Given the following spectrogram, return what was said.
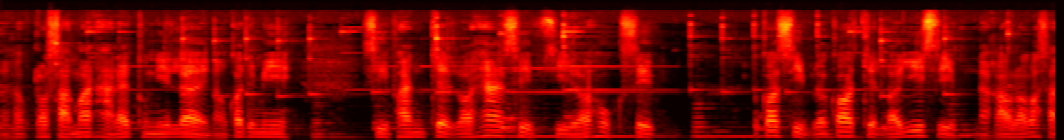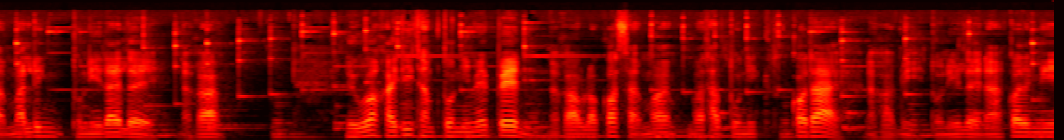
นะครับ เราสามารถหาได้ตรงนี้เลยเนาะก็จะมี 4,750 460 แล้วก็ 10 แล้วก็ 720 นะครับ เราก็สามารถเล่นตรงนี้ได้เลยนะครับ หรือว่าใครที่ทำตรงนี้ไม่เป็นนะครับ เราก็สามารถมาทำตรงนี้ก็ได้นะครับนี่ตรงนี้เลยนะ ก็จะมี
